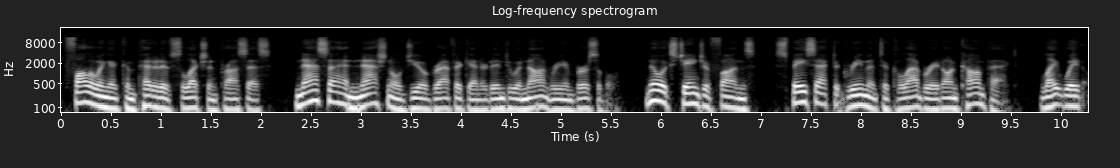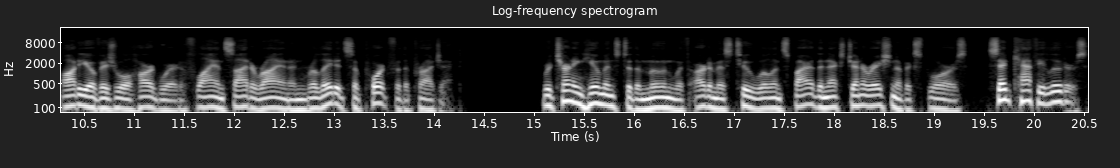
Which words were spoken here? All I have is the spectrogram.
Following a competitive selection process, NASA and National Geographic entered into a non reimbursable, no exchange of funds, Space Act agreement to collaborate on compact, lightweight audiovisual hardware to fly inside Orion and related support for the project. Returning humans to the moon with Artemis 2 will inspire the next generation of explorers, said Kathy Lueders,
